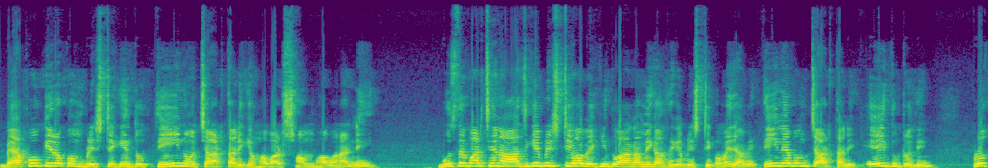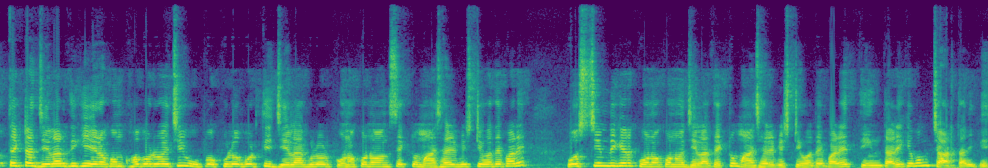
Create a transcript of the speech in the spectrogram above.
ব্যাপক এরকম বৃষ্টি কিন্তু তিন ও চার তারিখে হবার সম্ভাবনা নেই। বুঝতে পারছেন, আজকে বৃষ্টি হবে, কিন্তু আগামীকাল থেকে বৃষ্টি কমে যাবে। তিন এবং চার তারিখ, এই দুটো দিন। প্রত্যেকটা জেলার দিকে এরকম খবর রয়েছে, উপকূলবর্তী জেলাগুলোর কোনো কোনো অংশে একটু মাঝারি বৃষ্টি হতে পারে। পশ্চিম দিকের কোনো কোনো জেলাতে একটু মাঝারি বৃষ্টি হতে পারে তিন তারিখ এবং চার তারিখে।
